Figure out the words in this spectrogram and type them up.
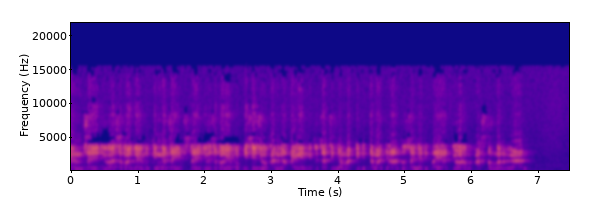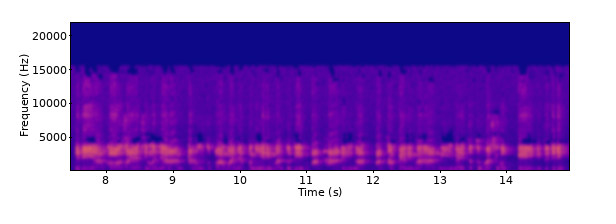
kan saya juga sebagai mungkin kan saya saya juga sebagai pebisnis juga kan nggak pengen gitu cacingnya mati di tengah jalan terus saya nggak dibayar juga sama customer kan jadi ya kalau saya sih menyarankan untuk lamanya pengiriman tuh di empat hari lah 4 sampai lima hari. Nah itu tuh masih oke okay, gitu. Jadi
